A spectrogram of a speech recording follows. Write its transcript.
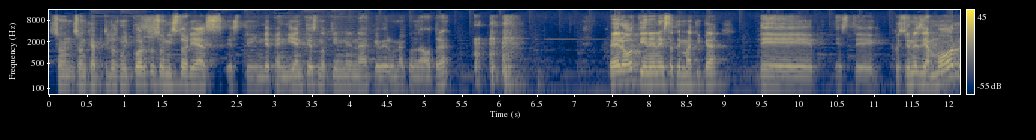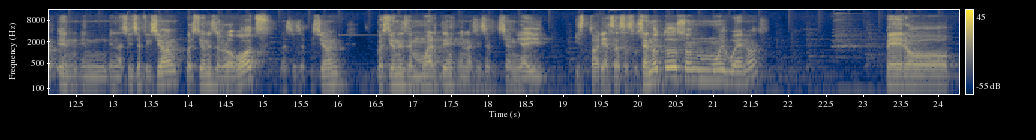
Son, son capítulos muy cortos, son historias este, independientes, no tienen nada que ver una con la otra. Pero tienen esta temática de este, cuestiones de amor en, en- en la ciencia ficción, cuestiones de robots en la ciencia ficción, cuestiones de muerte en la ciencia ficción. Y hay historias esas. O sea, no todos son muy buenos, pero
